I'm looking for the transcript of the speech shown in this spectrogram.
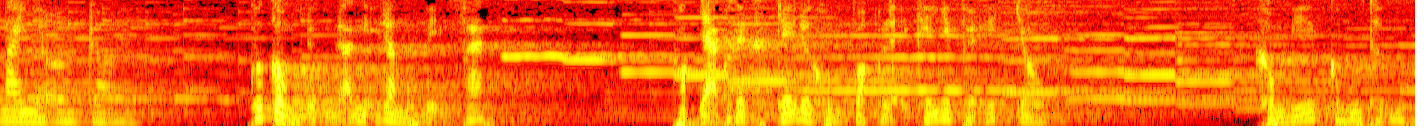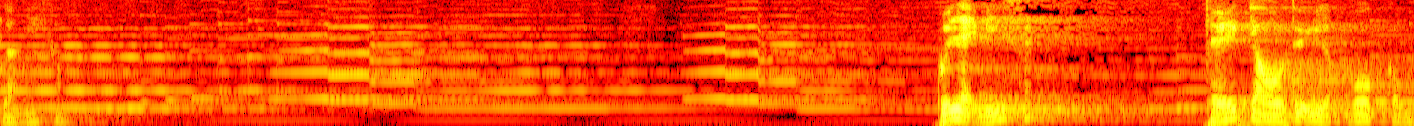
May nhờ ơn trời, Cuối cùng đừng đã nghĩ ra một biện pháp, Hoặc giả có thể khắc chế được hung vật lệ khí như phệ ít châu. Không biết có muốn thử một lần hay không? Quỷ lệ biến sắc. Phế châu tuy uy lực vô cùng,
